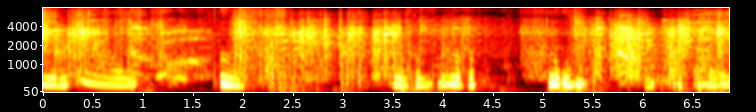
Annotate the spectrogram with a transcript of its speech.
Yürü ya เดี๋ยวผมวิ่งหลบแบบหนูตายเลย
